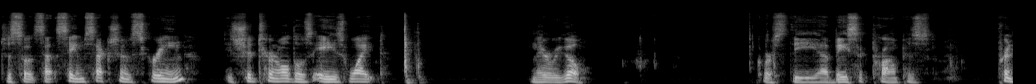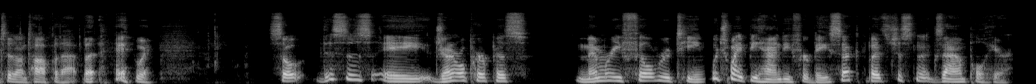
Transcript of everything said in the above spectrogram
just so it's that same section of screen. It should turn all those A's white. And there we go. Of course, the uh, basic prompt is printed on top of that. But anyway, so this is a general purpose memory fill routine, which might be handy for basic, but it's just an example here.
